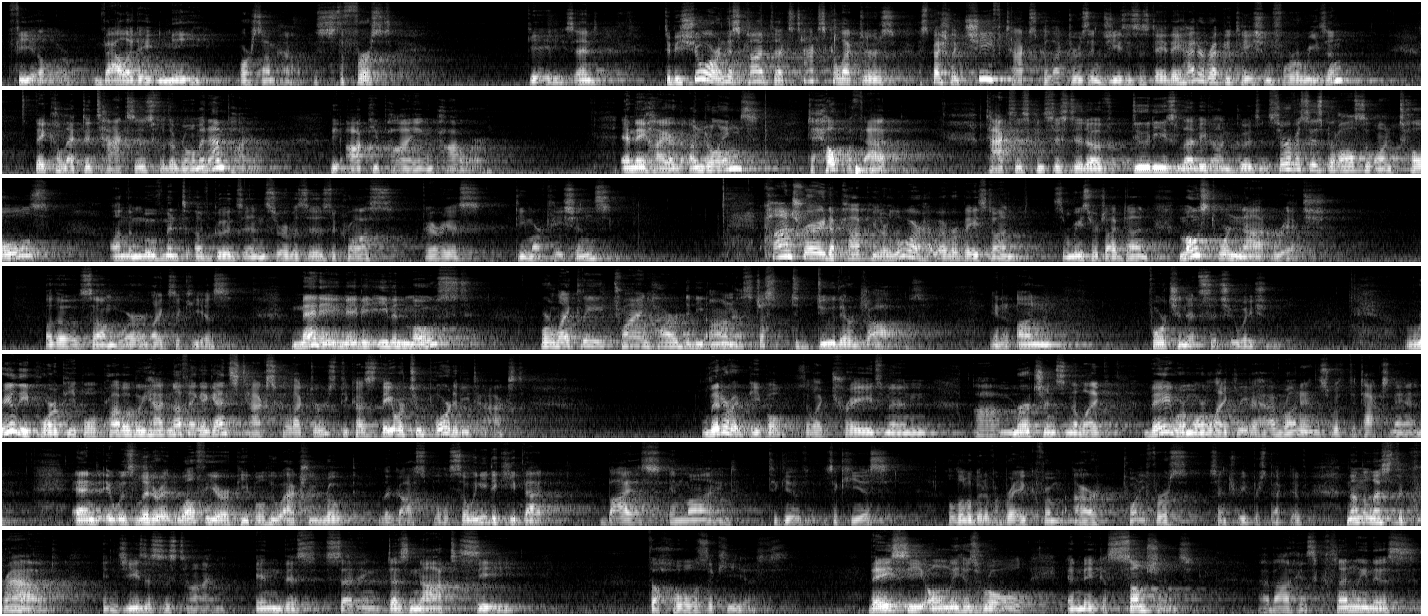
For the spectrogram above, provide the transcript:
feel or validate me or somehow? This is the first gaze. And to be sure, in this context, tax collectors, especially chief tax collectors in Jesus' day, they had a reputation for a reason. They collected taxes for the Roman Empire, the occupying power. And they hired underlings to help with that. Taxes consisted of duties levied on goods and services, but also on tolls, on the movement of goods and services across various demarcations. Contrary to popular lore, however, based on some research I've done, most were not rich, although some were, like Zacchaeus. Many, maybe even most, were likely trying hard to be honest, just to do their jobs in an unfortunate situation. Really poor people probably had nothing against tax collectors because they were too poor to be taxed. Literate people, so like tradesmen, um, merchants, and the like, they were more likely to have run ins with the tax man. And it was literate, wealthier people who actually wrote the gospel. So we need to keep that bias in mind to give Zacchaeus a little bit of a break from our 21st century perspective. Nonetheless, the crowd in Jesus' time, in this setting, does not see the whole Zacchaeus. They see only his role and make assumptions about his cleanliness,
